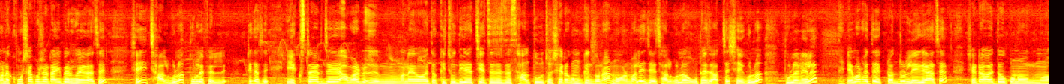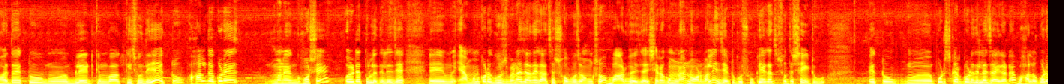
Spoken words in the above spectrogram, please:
মানে খোসা খোসা টাইপের হয়ে গেছে, সেই ছালগুলো তুলে ফেললে। ঠিক আছে? এক্সট্রার যে আবার মানে হয়তো কিছু দিয়ে চেঁচে চেঁচে ছাল তুলছো সেরকম কিন্তু না। নর্মালি যে ছালগুলো উঠে যাচ্ছে সেইগুলো তুলে নিলে এবার হয়তো একটু আধটু লেগে আছে। সেটা হয়তো কোনো, হয়তো একটু ব্লেড কিংবা কিছু দিয়ে একটু হালকা করে মানে ঘষে ওইটা তুলে দিলে যে এমন করে ঘষবে না যাতে গাছের সবুজ অংশ বার হয়ে যায়। সেরকম না। নর্মালি যেটুকু শুকিয়ে গেছে শুধু সেইটুকু। একটু পরিষ্কার করে দিলে জায়গাটা ভালো করে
